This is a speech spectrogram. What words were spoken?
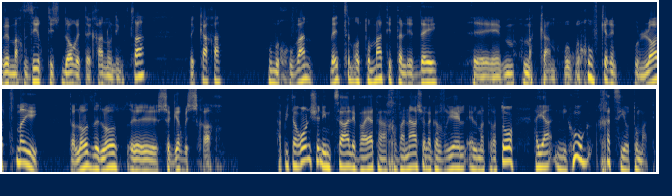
ומחזיר תשדורת היכן הוא נמצא, וככה הוא מכוון בעצם אוטומטית על ידי אה, מכ"ם. הוא רכוב קרן, הוא לא עצמאי, אתה לא, זה לא אה, שגר ושכח. הפתרון שנמצא לבעיית ההכוונה של הגבריאל אל מטרתו היה ניהוג חצי אוטומטי.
